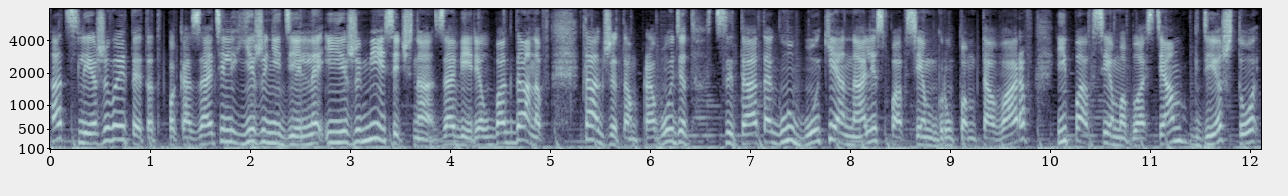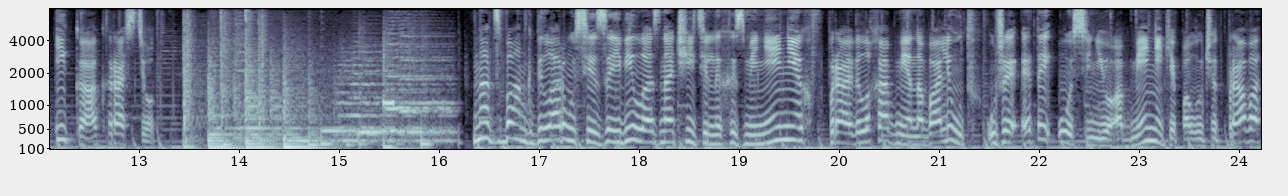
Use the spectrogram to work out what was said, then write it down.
отслеживает этот показатель еженедельно и ежемесячно, заверил Богданов. Также там проводят, цитата, глубокий анализ по всем группам товаров и по всем областям, где что и как растет. Нацбанк Беларуси заявил о значительных изменениях в правилах обмена валют. Уже этой осенью обменники получат право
